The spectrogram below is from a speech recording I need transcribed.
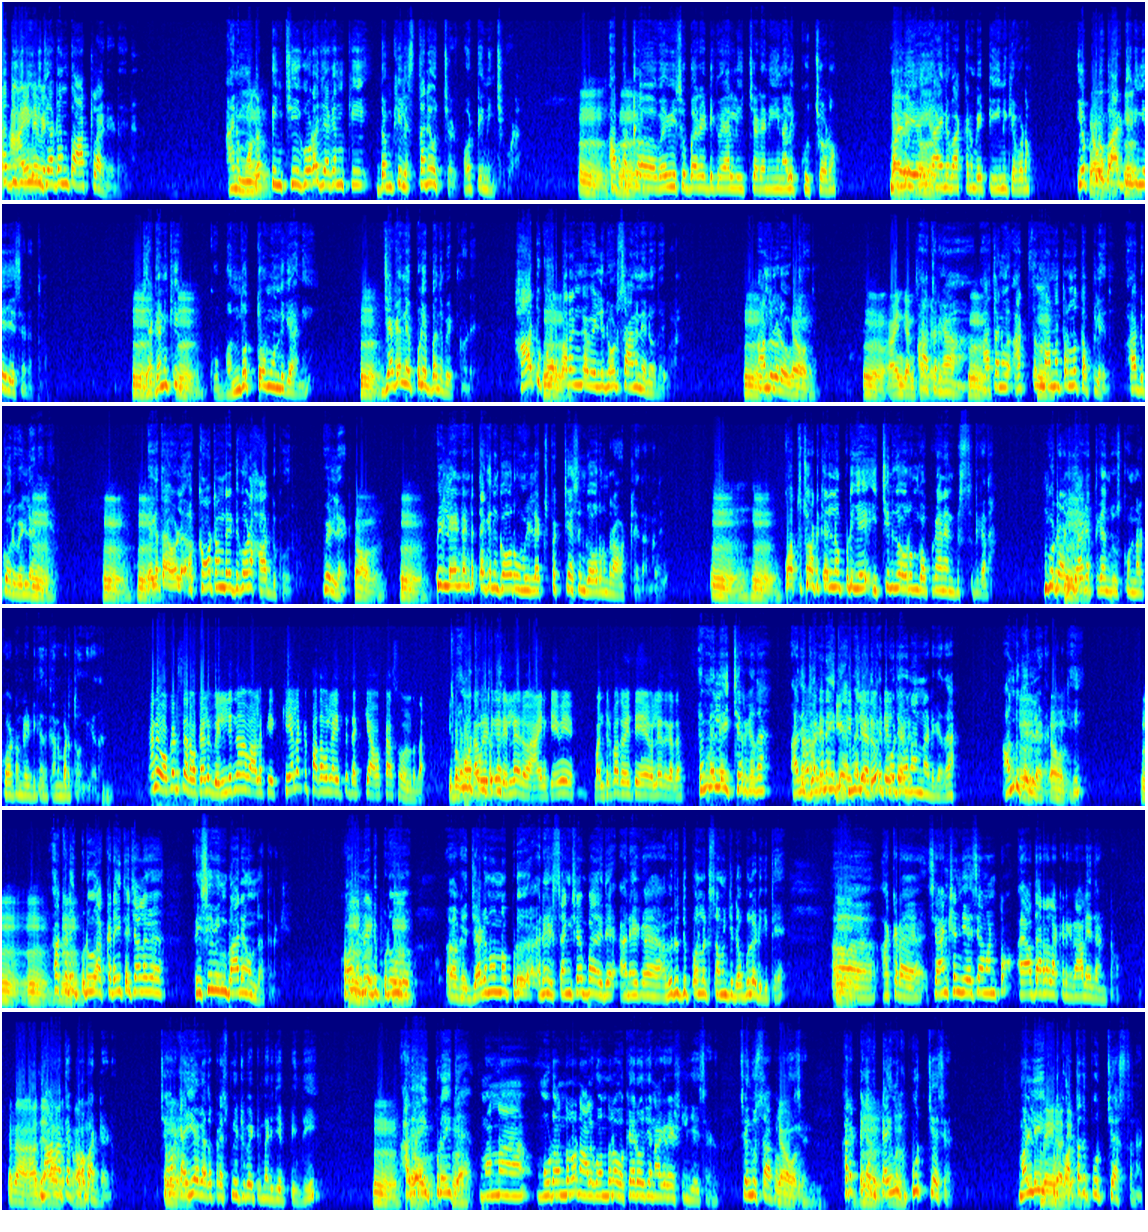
The beginning జగన్తో ఆటలాడాడు ఆయన. ఆయన మొదటి నుంచి కూడా జగన్కి ధమ్కీలు ఇస్తానే వచ్చాడు పోటీ నుంచి కూడా. అప్పట్లో వైవి సుబ్బారెడ్డికి వాల్యూ ఇచ్చాడని నలికి కూర్చోవడం మళ్ళీ ఆయన పక్కన పెట్టి ఈయనకి ఇవ్వడం ఎప్పుడు బార్గెనింగే చేశాడు అతను. జగన్కి బంధుత్వం ఉంది కానీ జగన్ ఎప్పుడు ఇబ్బంది పెట్టినోడే. హార్డ్ కోర్ పరంగా వెళ్ళినోడు సామినేని ఉదయభాను. ఉమ్, అందులో డౌట్. లేదు. ఆయన అతను అతను అతను తప్పు లేదు. హార్డ్ కోర్ వెళ్ళాడు మిగతా వాళ్ళు కాటన్ రెడ్డి కూడా హార్డ్ కోర్ వెళ్ళాడు. వీళ్ళు ఏంటంటే తగిన గౌరవం వీళ్ళు ఎక్స్పెక్ట్ చేసిన గౌరవం రావట్లేదు అన్నది. కొత్త చోటకి వెళ్ళినప్పుడు ఏ ఇచ్చిన గౌరవం గొప్పగానే అనిపిస్తుంది కదా. ఇంకోటి వాళ్ళు జాగ్రత్తగా చూసుకుంటున్నారు కోటన్ రెడ్డికి అది కనబడుతుంది కదా. కానీ ఒకటి సార్ ఒకవేళ వెళ్ళినా వాళ్ళకి కీలక పదవులు అయితే దక్కే అవకాశం ఉండదా? ఇప్పుడు కోటమిరెడ్డి గారు వెళ్ళారు ఆయనకి ఏమి మంత్రి పదవి అయితే ఏం లేదు కదా. ఎమ్మెల్యే ఇచ్చారు కదా. అది జగన్ అయితే ఎమ్మెల్యే టికెట్ కూడా అన్నాడు కదా? అందుకు వెళ్ళాడు. అక్కడికి. అక్కడ ఇప్పుడు అక్కడైతే చాలా రిసీవింగ్ బానే ఉంది అతనికి. కోటన్ రెడ్డి ఇప్పుడు జగన్ ఉన్నప్పుడు అనేక సంక్షేమ ఇదే అనేక అభివృద్ధి పనులకు సంబంధించి డబ్బులు అడిగితే అక్కడ శాంక్షన్ చేసామంటాం ఆధారాలు అక్కడికి రాలేదంటాం. నానా. పడ్డాడు చివరికి అయ్యే కదా ప్రెస్ మీట్లు పెట్టి మరి చెప్పింది. అదే. ఇప్పుడైతే మొన్న మూడు వందలు నాలుగు వందలు ఒకే రోజు ఇనాగరేషన్ చేశాడు. శంకుస్థాపన అవును. చేశాడు కరెక్ట్గా టైంకి పూర్తి చేశాడు మళ్ళీ. కొత్తది పూర్తి చేస్తున్నాడు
